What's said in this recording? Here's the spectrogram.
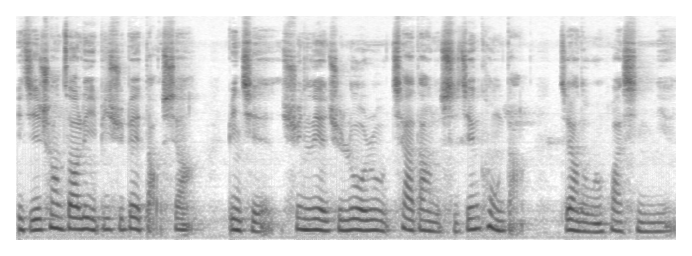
以及创造力必须被导向，并且训练去落入恰当的时间空档这样的文化信念。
